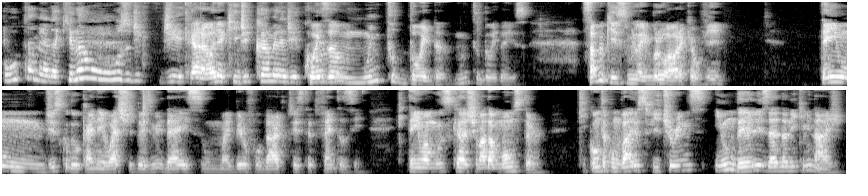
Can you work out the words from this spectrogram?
puta merda, aquilo é um uso de, de, Cara, olha que de câmera de coisa corpo. muito doida. Muito doida isso. Sabe o que isso me lembrou a hora que eu vi? Tem um disco do Kanye West de 2010, um My Beautiful Dark Twisted Fantasy, que tem uma música chamada Monster, que conta com vários featurings e um deles é da Nicki Minaj.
